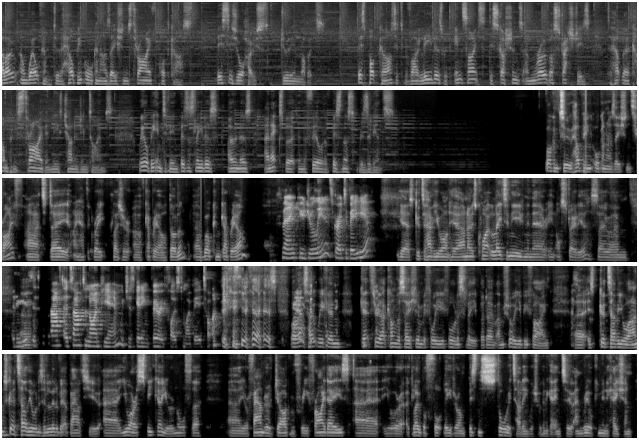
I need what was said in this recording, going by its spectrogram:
Hello and welcome to the Helping Organisations Thrive podcast. This is your host, Julian Roberts. This podcast is to provide leaders with insights, discussions, and robust strategies to help their companies thrive in these challenging times. We will be interviewing business leaders, owners, and experts in the field of business resilience. Welcome to Helping Organisations Thrive. Uh, today I have the great pleasure of Gabrielle Dolan. Uh, welcome, Gabrielle. Thank you, Julian. It's great to be here. Yeah, it's good to have you on here. I know it's quite late in the evening there in Australia, so um, it is. Uh, it's after it's after nine p.m., which is getting very close to my bedtime. yes. Well, let's hope we can get through that conversation before you fall asleep. But um, I'm sure you'll be fine. Uh, it's good to have you on. I'm just going to tell the audience a little bit about you. Uh, you are a speaker. You're an author. Uh, you're a founder of Jargon Free Fridays. Uh, you're a global thought leader on business storytelling, which we're going to get into, and real communication.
